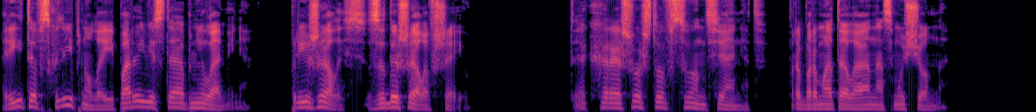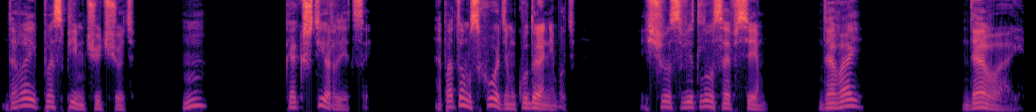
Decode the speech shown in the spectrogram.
Рита всхлипнула и порывисто обняла меня. Прижалась, задышала в шею. «Так хорошо, что в сон тянет», — пробормотала она смущенно. «Давай поспим чуть-чуть. М? Как штирлицы». А потом сходим куда-нибудь. Еще светло совсем. Давай?» «Давай».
